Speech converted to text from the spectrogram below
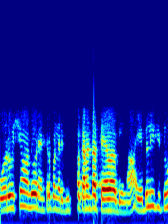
ஒரு விஷயம் வந்து ஒரு என்டர்பிரினருக்கு இப்போ கரண்டா தேவை அப்படின்னா ability to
